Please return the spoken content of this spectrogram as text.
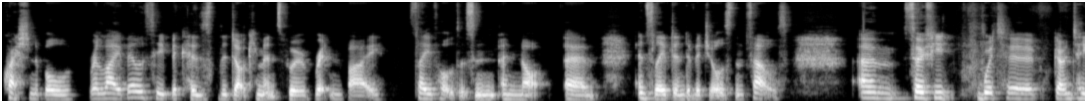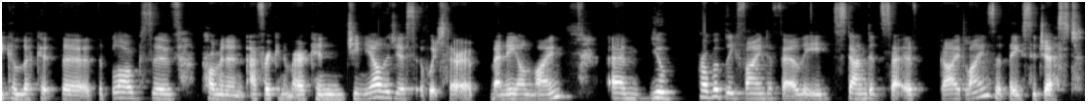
questionable reliability because the documents were written by slaveholders and, and not um, enslaved individuals themselves. Um, so if you were to go and take a look at the, the blogs of prominent African American genealogists, of which there are many online, um, you'll probably find a fairly standard set of guidelines that they suggest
